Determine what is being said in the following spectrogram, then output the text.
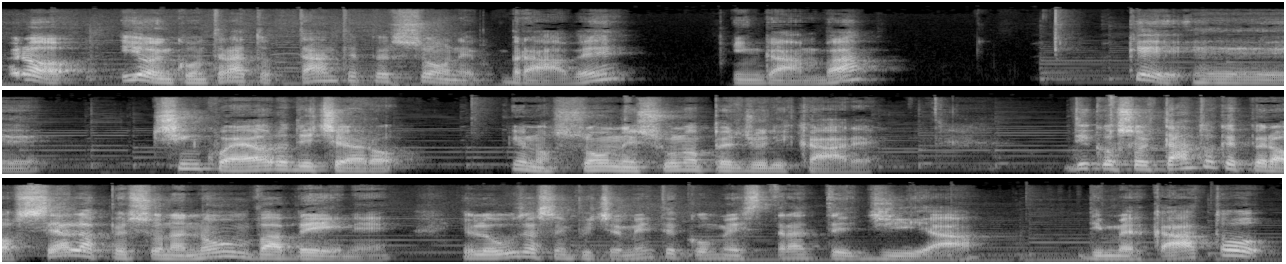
Però io ho incontrato tante persone brave in gamba che eh, 5 euro, 10 euro, io non sono nessuno per giudicare. Dico soltanto che però se alla persona non va bene e lo usa semplicemente come strategia di mercato,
